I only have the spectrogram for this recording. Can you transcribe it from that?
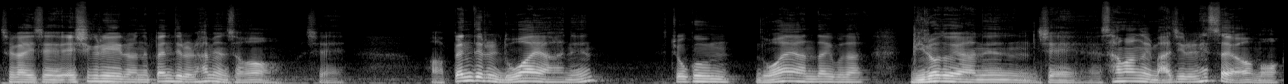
제가 이제 애쉬그레이라는 밴드를 하면서 이제 어, 밴드를 놓아야 하는 조금 놓아야 한다기보다 밀어둬야 하는 이제 상황을 맞이를 했어요. 뭐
